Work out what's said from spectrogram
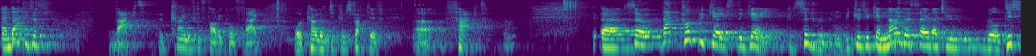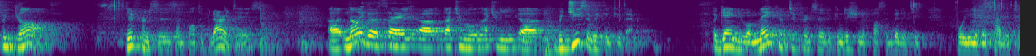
And that is a fact, a kind of historical fact, or a kind of deconstructive uh, fact. Uh, so that complicates the game considerably because you can neither say that you will disregard differences and particularities, uh, neither say uh, that you will actually uh, reduce everything to them. Again, you will make a difference in the condition of possibility for universality.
